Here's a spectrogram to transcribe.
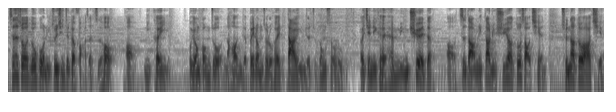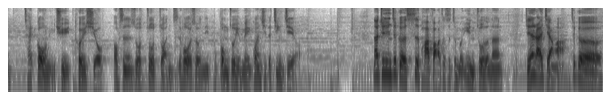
甚至说，如果你遵循这个法则之后哦，你可以不用工作，然后你的被动收入可以大于你的主动收入，而且你可以很明确的哦，知道你到底需要多少钱，存到多少钱才够你去退休哦，甚至说做转职，或者说你不工作也没关系的境界哦。那究竟这个四趴法则是怎么运作的呢？简单来讲啊，这个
